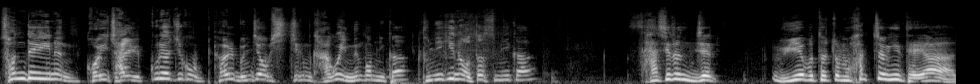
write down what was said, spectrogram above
선대위는 거의 잘 꾸려지고 별 문제 없이 지금 가고 있는 겁니까? 분위기는 어떻습니까? 사실은 이제 위에부터 좀 확정이 돼야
